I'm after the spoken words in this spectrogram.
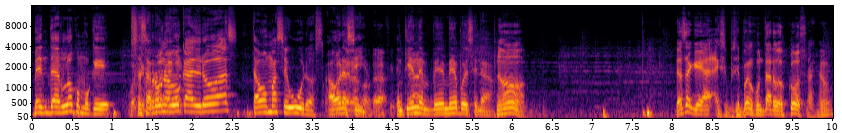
venderlo como que se cerró una boca de drogas, estamos más seguros. Ahora sí. ¿Entienden? Ven, ven por ese lado. No. Lo que pasa es que se se pueden juntar dos cosas, ¿no?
